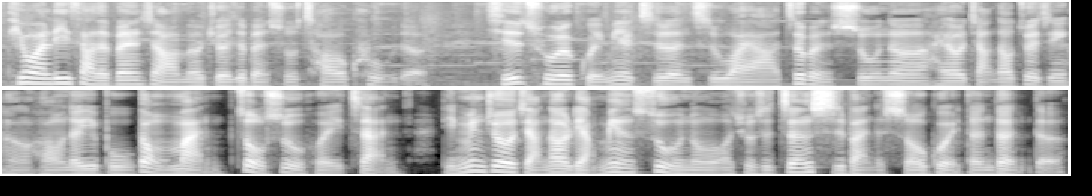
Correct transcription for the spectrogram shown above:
听完 Lisa 的分享，有没有觉得这本书超酷的？其实除了《鬼灭之刃》之外啊，这本书呢还有讲到最近很红的一部动漫《咒术回战》。里面就有讲到两面宿儺，就是真实版的守鬼等等的。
